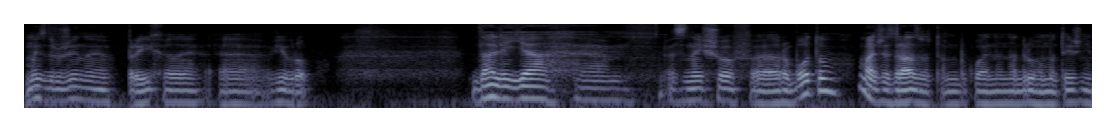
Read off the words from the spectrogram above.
Ми з дружиною приїхали е, в Європу. Далі я е, знайшов роботу майже зразу, там буквально на другому тижні,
